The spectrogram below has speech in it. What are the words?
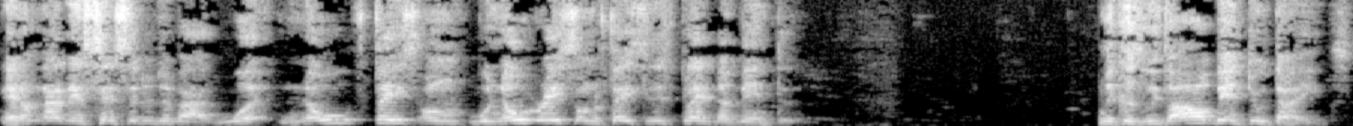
And I'm not insensitive about what no face on with no race on the face of this planet I've been through. Because we've all been through things.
